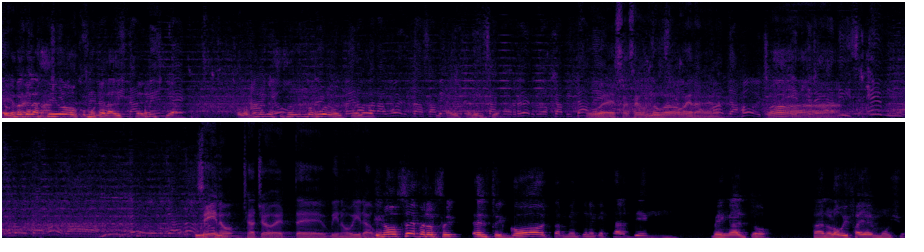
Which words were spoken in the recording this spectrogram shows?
Yo creo que él ha sido como que la diferencia. Por lo menos en ese segundo juego, él fue la, la diferencia. Uy, ese segundo juego, mira, mira. Sí, no, chacho, este vino virado. Y no sé, pero el free, el free goal también tiene que estar bien, bien alto. O sea, no lo vi fallar mucho.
